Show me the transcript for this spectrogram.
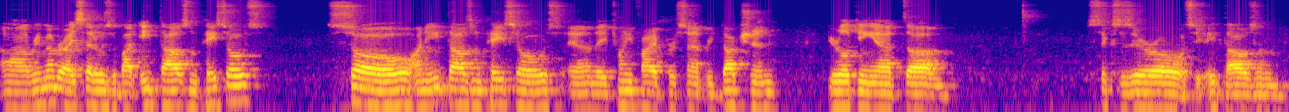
Uh, remember I said it was about 8,000 pesos. So on 8,000 pesos and a 25% reduction, you're looking at um, six zero, let's see, 8,000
